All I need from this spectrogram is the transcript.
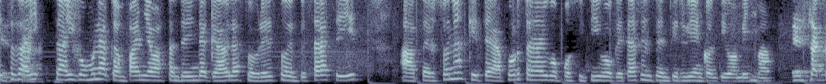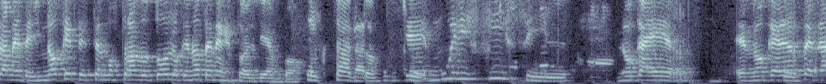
Eso es ahí, Exacto. hay como una campaña bastante linda que habla sobre eso, de empezar a seguir a personas que te aportan algo positivo, que te hacen sentir bien contigo misma. exactamente, y no que te estén mostrando todo lo que no tenés todo el tiempo. Exacto. Que es muy difícil no caer, en no querer Sí. tener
